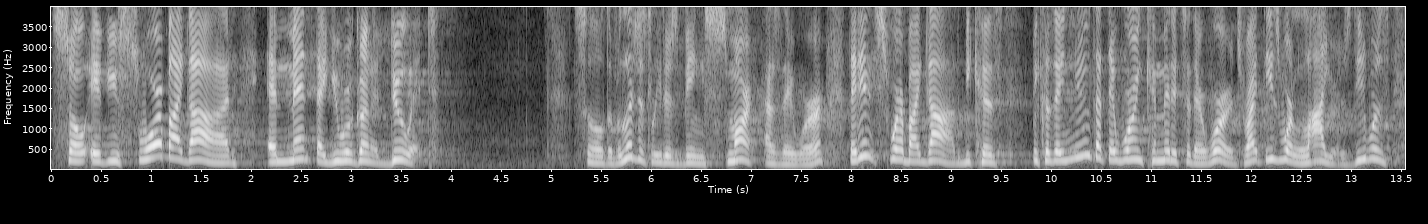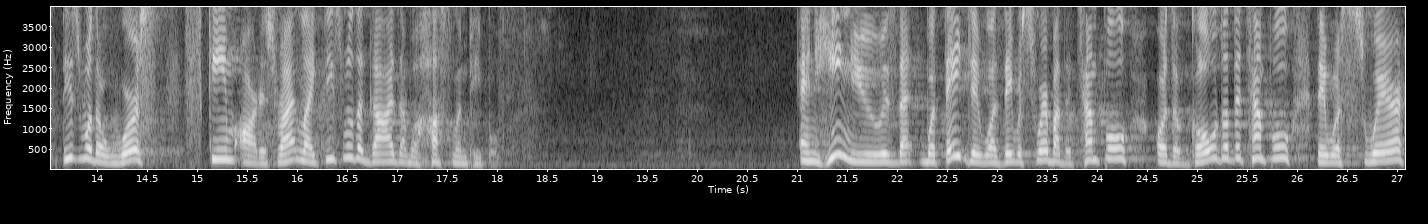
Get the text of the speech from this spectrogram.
So if you swore by God, it meant that you were gonna do it. So the religious leaders, being smart as they were, they didn't swear by God because, because they knew that they weren't committed to their words, right? These were liars. These, was, these were the worst scheme artists, right? Like these were the guys that were hustling people. And he knew is that what they did was they would swear by the temple or the gold of the temple. They would swear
